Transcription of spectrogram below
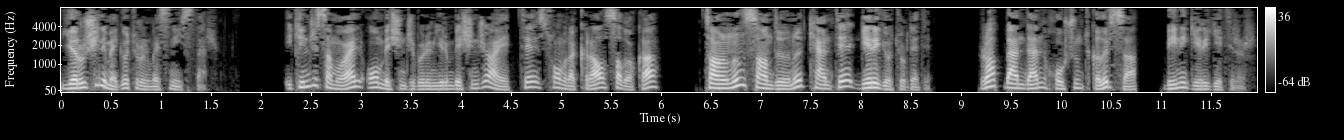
Yaruşilim'e götürülmesini ister. 2. Samuel 15. bölüm 25. ayette sonra kral Sadok'a Tanrı'nın sandığını kente geri götür dedi. Rab benden hoşnut kalırsa beni geri getirir.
